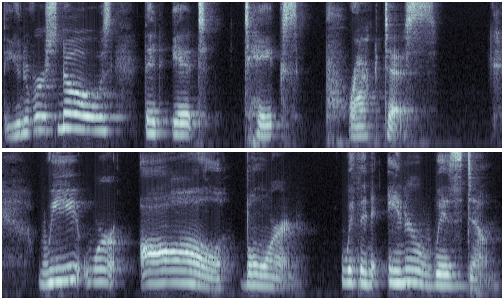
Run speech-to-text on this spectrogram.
the universe knows that it takes practice. We were all born with an inner wisdom,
